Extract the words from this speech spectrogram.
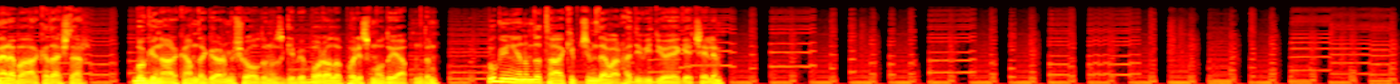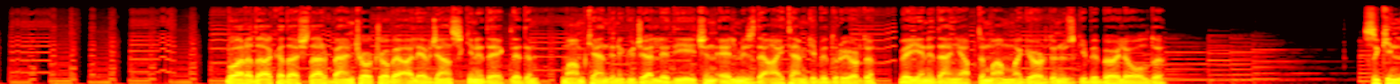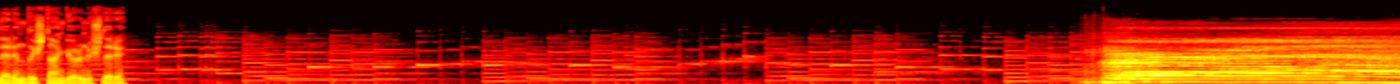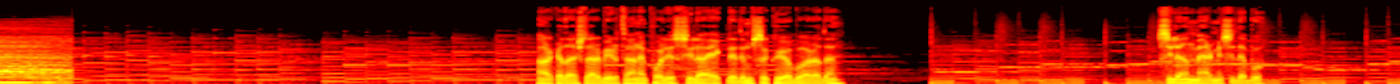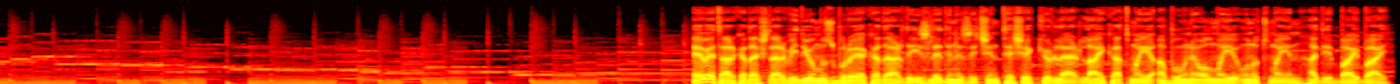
Merhaba arkadaşlar. Bugün arkamda görmüş olduğunuz gibi Boralı polis modu yaptım. Bugün yanımda takipçim de var. Hadi videoya geçelim. Bu arada arkadaşlar ben Çoço ve Alevcan skin'i de ekledim. Mam kendini güncellediği için elimizde item gibi duruyordu. Ve yeniden yaptım ama gördüğünüz gibi böyle oldu. Skinlerin dıştan görünüşleri. Arkadaşlar bir tane polis silah ekledim sıkıyor bu arada. Silahın mermisi de bu. Evet arkadaşlar videomuz buraya kadardı. İzlediğiniz için teşekkürler. Like atmayı, abone olmayı unutmayın. Hadi bay bay.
